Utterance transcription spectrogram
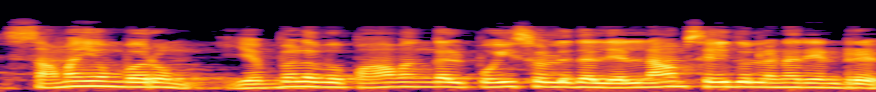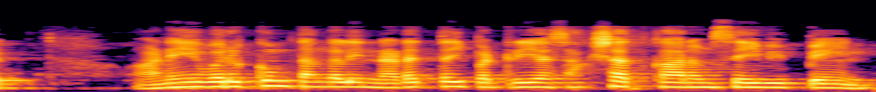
சமயம் வரும். எவ்வளவு பாவங்கள் பொய் சொல்லுதல் எல்லாம் செய்துள்ளனர் என்று. அனைவருக்கும் தங்களின் நடத்தை பற்றிய சாட்சாத்காரம் செய்விப்பேன்.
